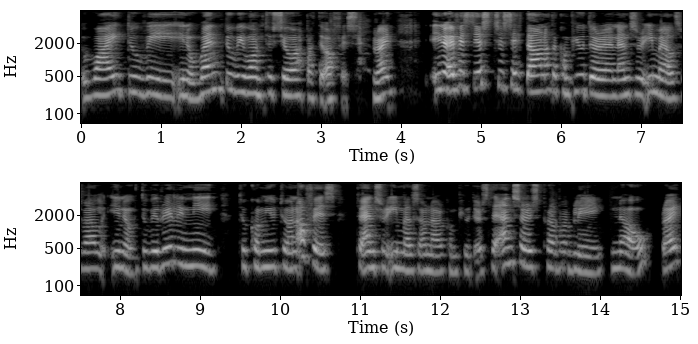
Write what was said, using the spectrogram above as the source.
why do we you know when do we want to show up at the office right you know, if it's just to sit down at a computer and answer emails, well, you know, do we really need to commute to an office to answer emails on our computers? The answer is probably no, right?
